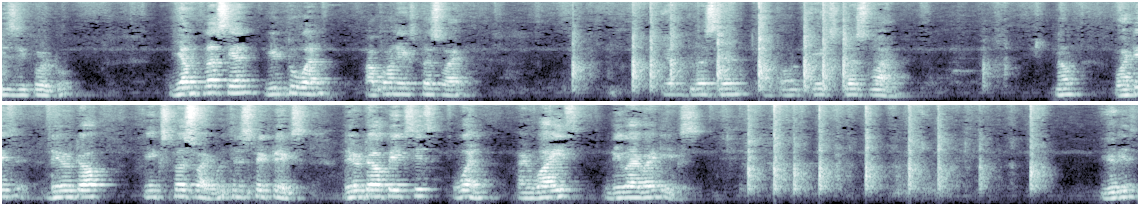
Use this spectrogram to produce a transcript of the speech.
is equal to m plus n into 1 upon x plus y m plus n upon x plus y. Now what is derivative of x plus y with respect to x? derivative of x is 1 and y is dy by dx. Here is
